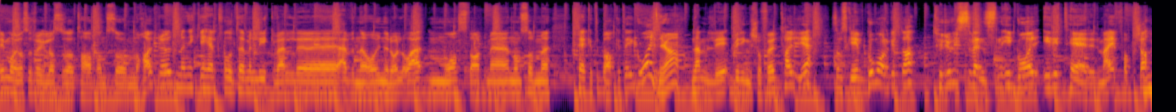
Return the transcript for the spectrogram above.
vi må jo selvfølgelig også ta noen som har prøvd, men ikke helt få det til, men likevel eh, evne å underholde. Og jeg må starte med noen som eh, peker tilbake til i går. Ja. Nemlig bringsjåfør Tarje, som skriver God morgen, gutta. Truls Svendsen i går irriterer meg fortsatt.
